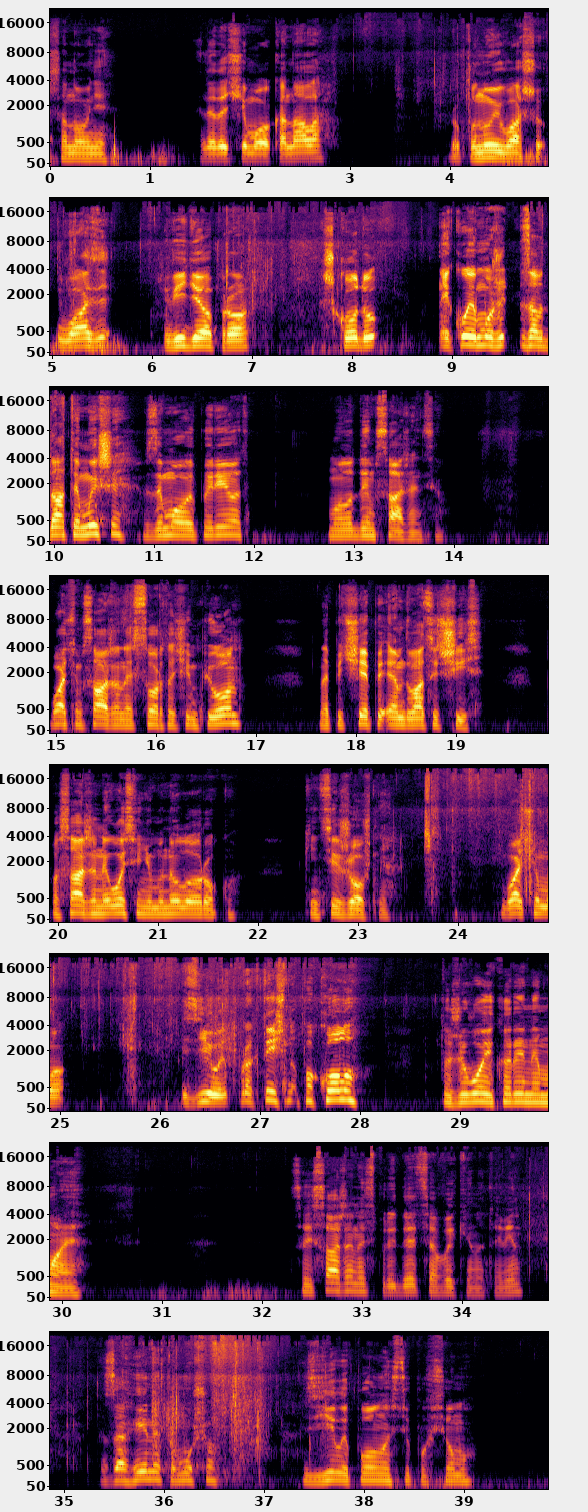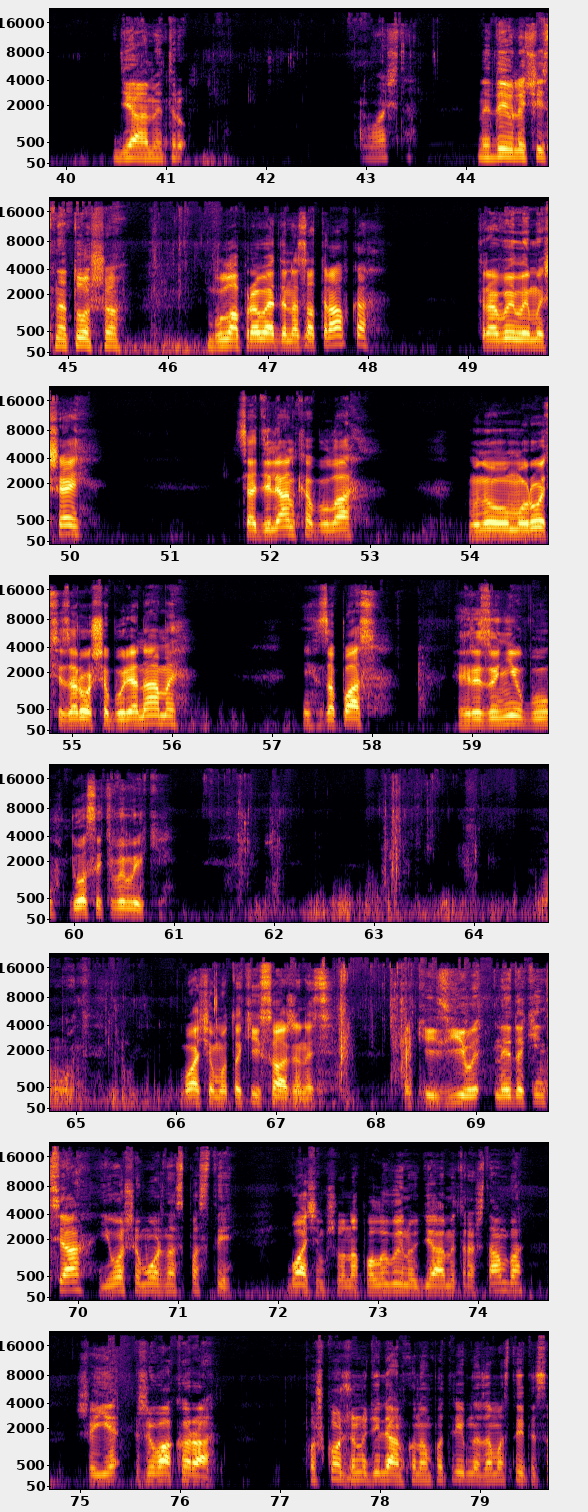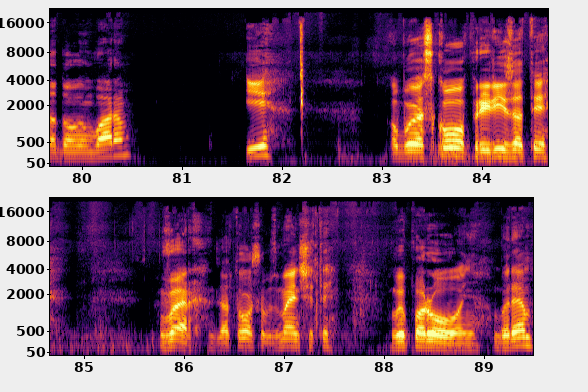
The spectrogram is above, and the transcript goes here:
Шановні глядачі мого каналу, пропоную вашій увазі відео про шкоду, якої можуть завдати миші в зимовий період молодим саджанцям. Бачимо саджанець сорта Чемпіон на підщепі М26. Посаджений осінню минулого року, в кінці жовтня. Бачимо, з'їли практично по колу то живої кори немає. Цей саджанець прийдеться викинути. Він загине, тому що з'їли повністю по всьому діаметру. Бачите? Не дивлячись на те, що була проведена затравка, травили мишей. Ця ділянка була в минулому році заросша бурянами. І запас гризунів був досить великий. От. Бачимо такий саджанець, який з'їли не до кінця, його ще можна спасти. Бачимо, що на половину діаметра штамба ще є жива кора. Пошкоджену ділянку нам потрібно замостити садовим варом і обов'язково прирізати верх для того, щоб зменшити випаровування. Беремо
